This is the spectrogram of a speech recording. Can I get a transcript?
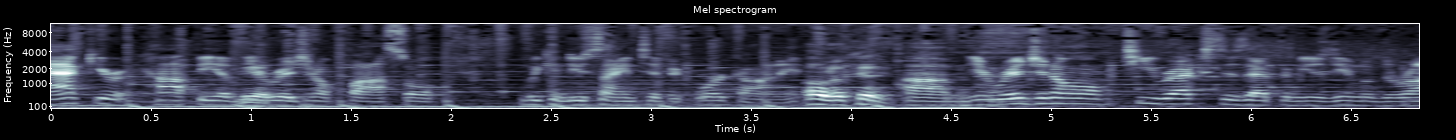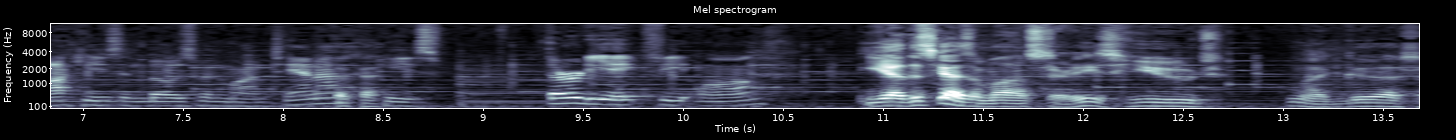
accurate copy of the Yeah. original fossil. We can do scientific work on it. Oh, kidding. Um, the original T Rex is at the Museum of the Rockies in Bozeman, Montana. Okay. He's 38 feet long. Yeah, this guy's a monster. He's huge. Oh my gosh.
